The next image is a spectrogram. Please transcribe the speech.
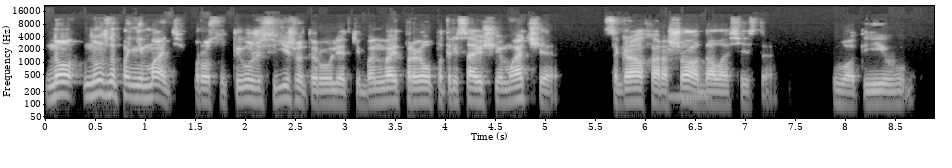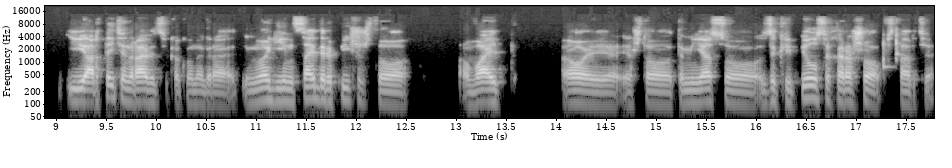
Но нужно понимать, просто ты уже сидишь в этой рулетке. Бен Вайт провел потрясающие матчи, сыграл хорошо, отдал ассисты. Вот, и, и Артете нравится, как он играет. И многие инсайдеры пишут, что Вайт, ой, что Тамиясу закрепился хорошо в старте.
